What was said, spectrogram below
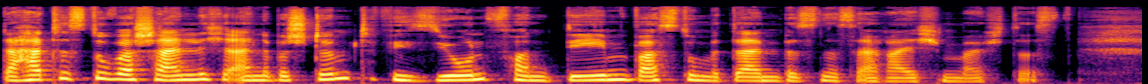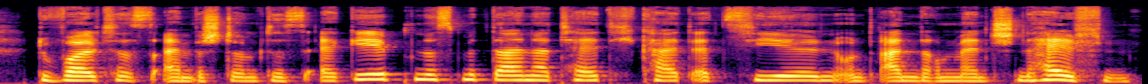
da hattest du wahrscheinlich eine bestimmte Vision von dem, was du mit deinem Business erreichen möchtest. Du wolltest ein bestimmtes Ergebnis mit deiner Tätigkeit erzielen und anderen Menschen helfen.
